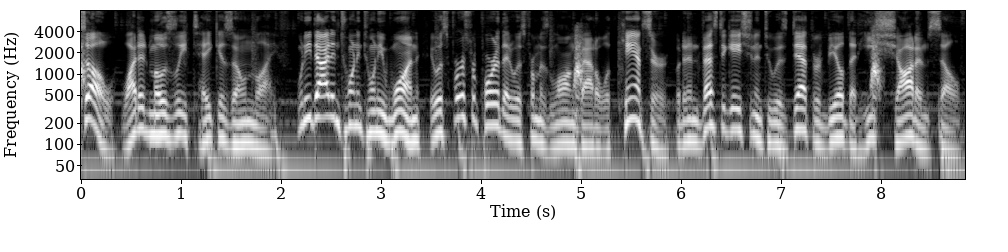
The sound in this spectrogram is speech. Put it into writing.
So, why did Mosley take his own life? When he died in 2021, it was first reported that it was from his long battle with cancer, but an investigation into his death revealed that he shot himself.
